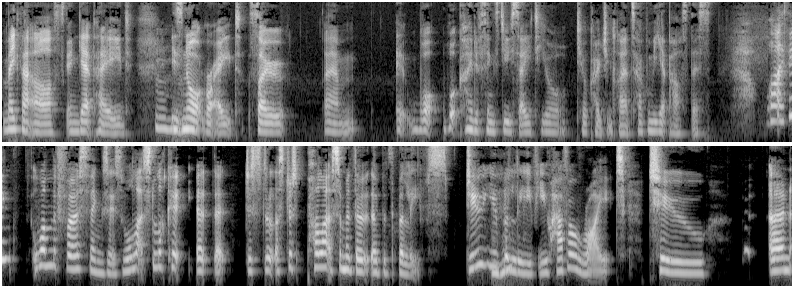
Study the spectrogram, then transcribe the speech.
make that ask and get paid mm-hmm. is not great. So, um, it, what what kind of things do you say to your to your coaching clients? How can we get past this? Well, I think one of the first things is well, let's look at, at, at just let's just pull out some of the, of the beliefs. Do you mm-hmm. believe you have a right to earn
